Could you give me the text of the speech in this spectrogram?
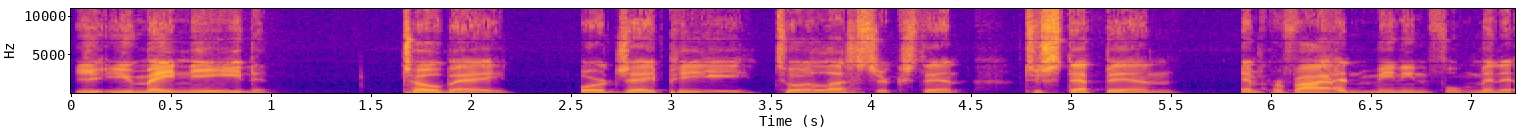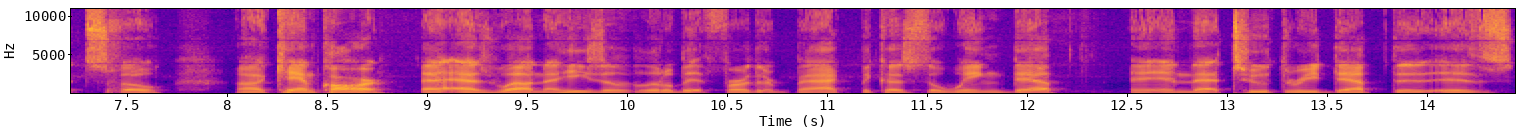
you you may need Tobe or JP to a lesser extent to step in and provide meaningful minutes. So uh, Cam Carr as well. Now he's a little bit further back because the wing depth and that two three depth is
